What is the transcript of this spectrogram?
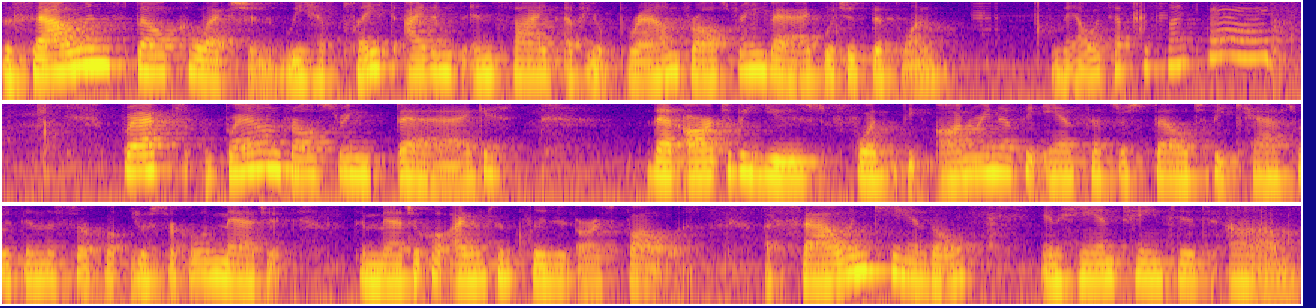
The Samhain Spell Collection. We have placed items inside of your brown drawstring bag, which is this one. They always have such nice bags. Brown drawstring bag that are to be used for the honoring of the ancestor spell to be cast within the circle your circle of magic. The magical items included are as follows: a Samhain candle in hand painted. Um,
